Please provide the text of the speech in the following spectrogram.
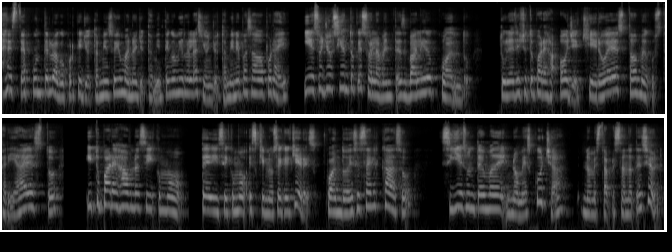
este apunte lo hago porque yo también soy humana, yo también tengo mi relación, yo también he pasado por ahí. Y eso yo siento que solamente es válido cuando tú le has dicho a tu pareja, oye, quiero esto, me gustaría esto, y tu pareja aún así como te dice como, es que no sé qué quieres. Cuando ese es el caso, sí es un tema de no me escucha, no me está prestando atención.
